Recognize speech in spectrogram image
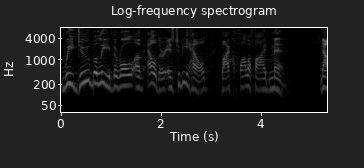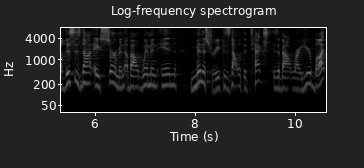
we do believe the role of elder is to be held by qualified men. Now, this is not a sermon about women in ministry, because it's not what the text is about right here, but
